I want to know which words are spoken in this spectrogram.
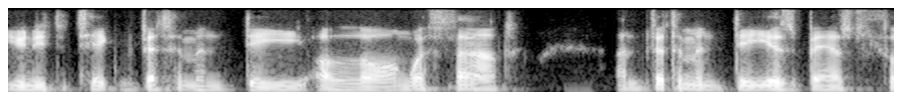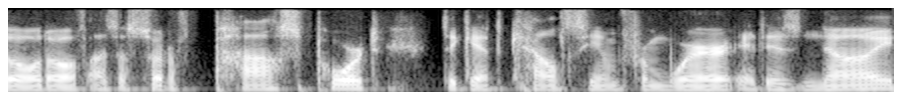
You need to take vitamin D along with that. And vitamin D is best thought of as a sort of passport to get calcium from where it is now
